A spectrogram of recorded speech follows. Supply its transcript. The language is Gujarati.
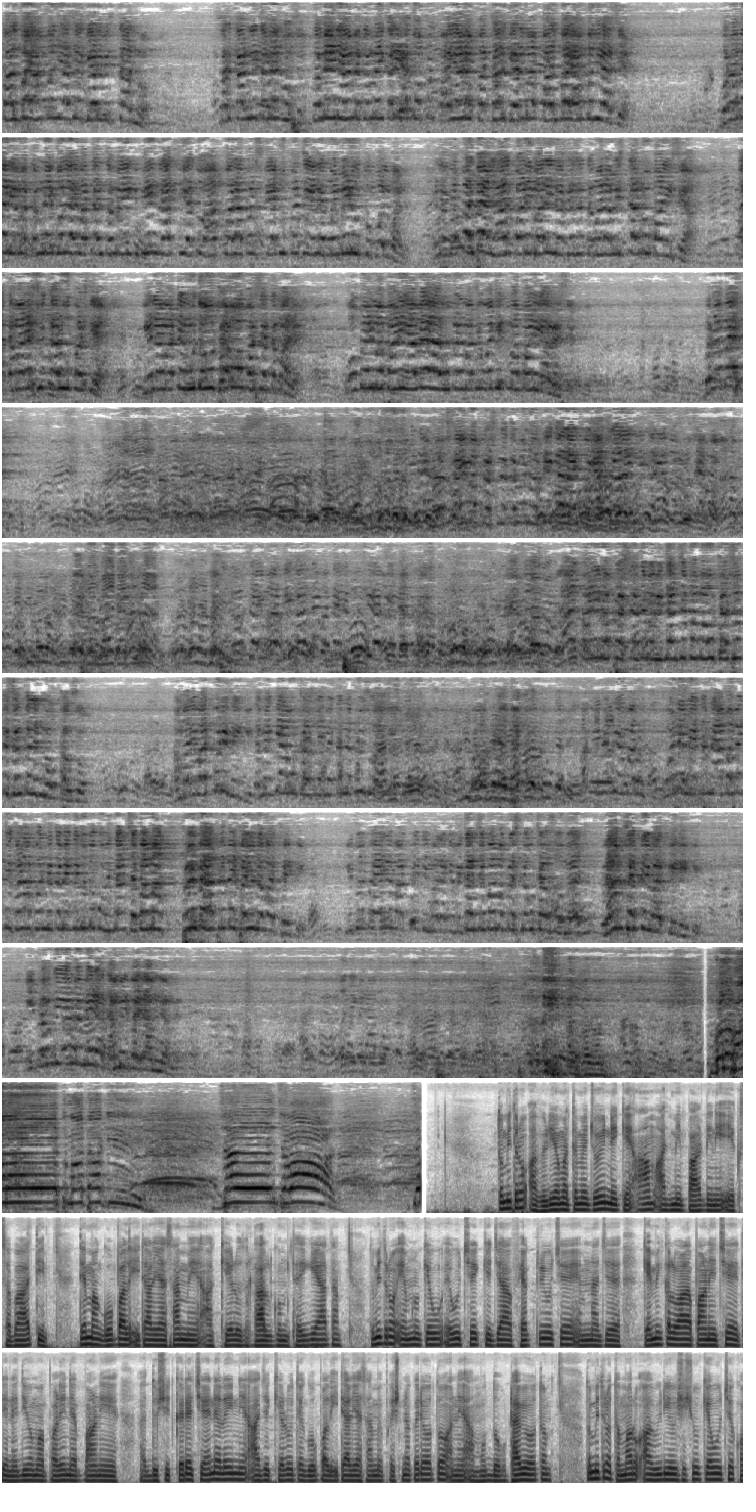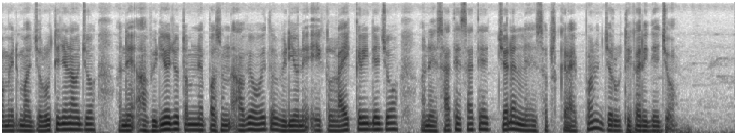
પાલભાઈ આંબલિયા છે ગેર વિસ્તારનો. સરકારની તમે તમે ને અમે તમે કરી હતો પણ પાયાનો પથ્થર ગેરમાં પાલભાઈ આંબલિયા છે. બરોબર, એમાં તમને બોલાવ્યા હતા તમે એક બિન રાજકીય હતું, આપ બરાબર સ્ટેજ ઉપરથી એને મળ્યું હતું બોલવાનું. એટલે ગોપાલભાઈ લાલ પાણી મારી નાખે છે, તમારા વિસ્તારનું પાણી છે આ તમારે સ્વીકારવું પડશે. એના માટે મુદ્દો ઉઠાવવો પડશે તમારે ઉગણમાં પાણી આવે આ ઉગણમાંથી ઓજીતમાં પાણી આવે છે બરોબર લોકશાહીમાં પ્રશ્ન કરવાનો અધિકાર આપ્યો પાણીનો પ્રશ્ન તમે વિધાનસભામાં ઉઠાવશો કે સંકલનમાં ઉઠાવશો અમારી વાત પૂરી થઈ ગઈ તમે ક્યાં ઉઠાવશો મેં તમને પૂછ્યું આ બાકી નથી અમારું. કોને મેં તમને આ બાબતની ઘણા ફોનને તમે કીધું હતું કે વિધાનસભામાં પ્રવીણભાઈ આપણે બે ભાઈઓને વાત થઈ હતી કિશોરભાઈ એને વાત થઈ હતી મારે કે વિધાનસભામાં પ્રશ્ન ઉઠાવશો મેં રામ કરી હતી એ પ્રમદી અમે મેળ્યા હતા અમીરભાઈ રામને અમે. બોલો ભારત માતા કી જય જવાન. તો મિત્રો આ વિડીયોમાં તમે જોઈને કે આમ આદમી પાર્ટીની એક સભા હતી. તેમાં ગોપાલ ઇટાલિયા સામે આ ખેડૂત લાલ ગુમ થઈ ગયા હતા. તો મિત્રો, એમનું કહેવું એવું છે કે જે આ ફેક્ટરીઓ છે, એમના જે કેમિકલવાળા પાણી છે, તે નદીઓમાં ભળીને પાણી દૂષિત કરે છે. એને લઈને આજે ખેડૂતે ગોપાલ ઇટાલિયા સામે પ્રશ્ન કર્યો હતો અને આ મુદ્દો ઉઠાવ્યો હતો. તો મિત્રો, તમારું આ વીડિયો વિશે શું કહેવું છે, કોમેન્ટમાં જરૂરથી જણાવજો. અને આ વીડિયો જો તમને પસંદ આવ્યો હોય તો વિડીયોને એક લાઇક કરી દેજો અને સાથે સાથે ચેનલને સબસ્ક્રાઈબ પણ જરૂરથી કરી દેજો.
